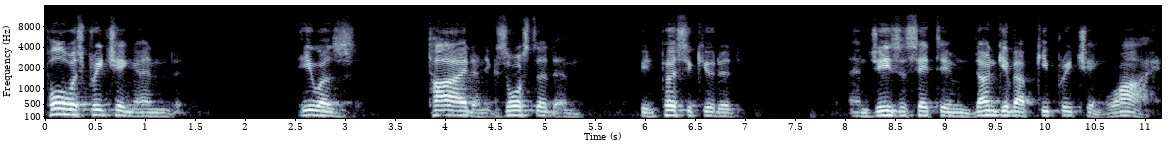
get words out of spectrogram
Paul was preaching and he was tired and exhausted and been persecuted. And Jesus said to him, Don't give up, keep preaching. Why?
